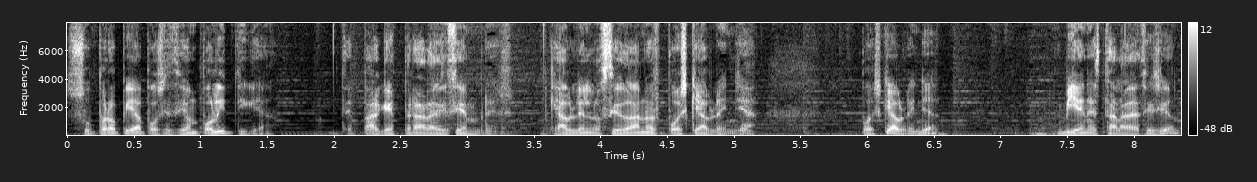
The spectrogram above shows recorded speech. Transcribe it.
su propia posición política. ¿Para qué esperar a diciembre? Que hablen los ciudadanos, pues que hablen ya. Pues que hablen ya. Bien está la decisión.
